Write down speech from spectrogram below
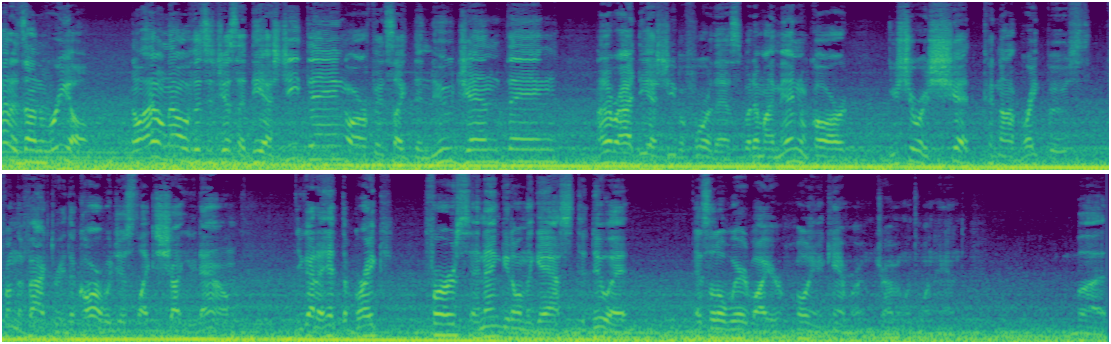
That is unreal. Now, I don't know if this is just a DSG thing or if it's like the new gen thing. I never had DSG before this, but in my manual car, you sure as shit could not brake boost from the factory. The car would just like shut you down. You got to hit the brake first and then get on the gas to do it. It's a little weird while you're holding a camera and driving with one hand. But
